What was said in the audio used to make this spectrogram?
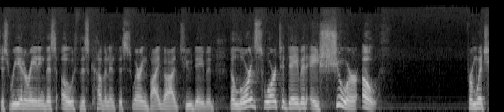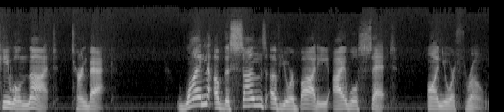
Just reiterating this oath, this covenant, this swearing by God to David. The Lord swore to David a sure oath from which he will not turn back. One of the sons of your body I will set on your throne.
